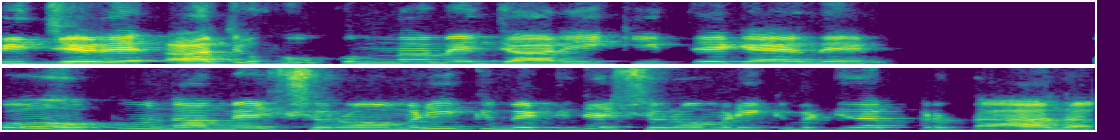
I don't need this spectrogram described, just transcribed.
ਵੀ ਜਿਹੜੇ ਅੱਜ ਹੁਕਮਨਾਮੇ ਜਾਰੀ ਕੀਤੇ ਗਏ ਨੇ, ਉਹ ਹੁਕਮਨਾਮੇ ਸ਼੍ਰੋਮਣੀ ਕਮੇਟੀ ਦੇ ਸ਼੍ਰੋਮਣੀ ਕਮੇਟੀ ਦਾ ਪ੍ਰਧਾਨ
